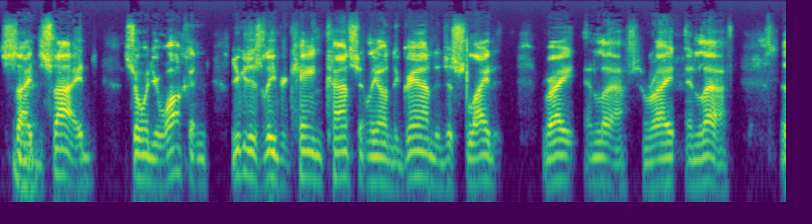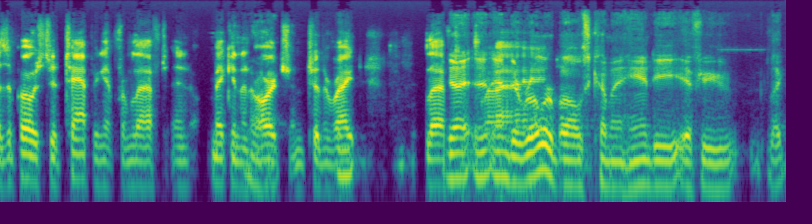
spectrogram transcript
side right. to side. So when you're walking, you can just leave your cane constantly on the ground and just slide it right and left, right and left, as opposed to tapping it from left and making an arch and to the right, left. Yeah, and, and the roller balls come in handy if you like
